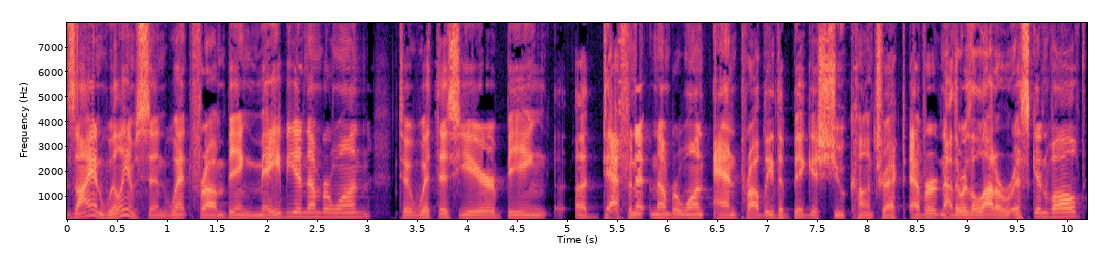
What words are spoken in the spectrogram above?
Zion Williamson went from being maybe a number one to with this year being a definite number one and probably the biggest shoe contract ever. Now there was a lot of risk involved,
